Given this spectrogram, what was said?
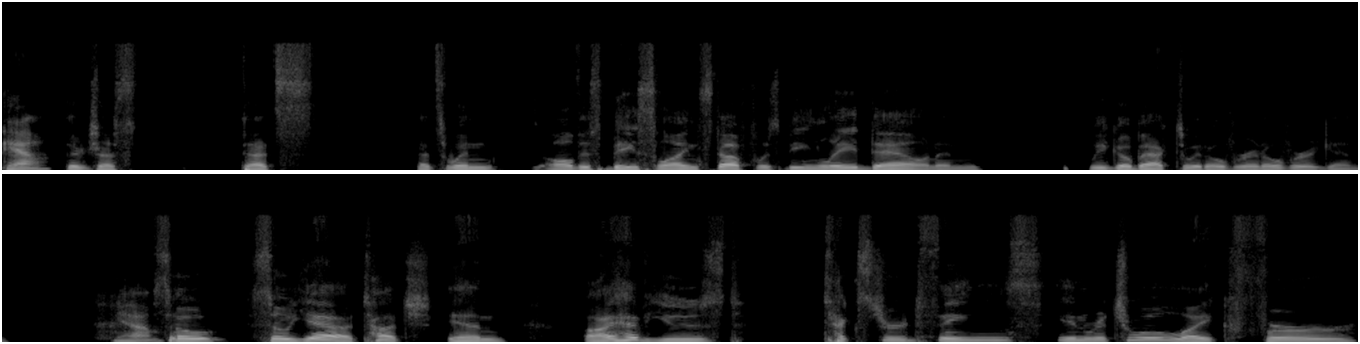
Yeah. They're just that's that's when all this baseline stuff was being laid down and we go back to it over and over again. Yeah. So so yeah, touch and I have used textured things in ritual like fur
